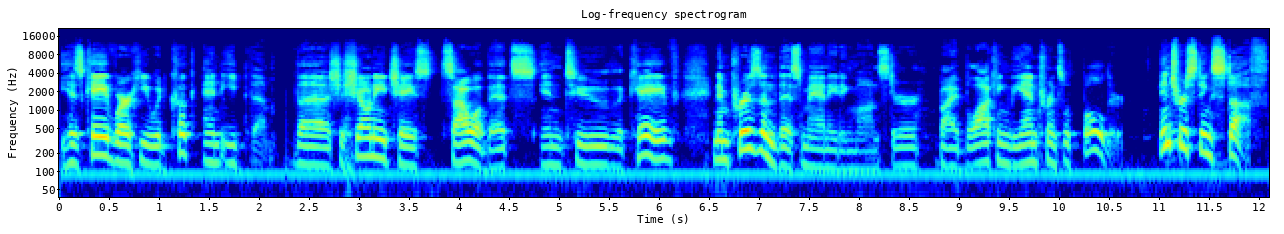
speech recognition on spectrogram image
his cave where he would cook and eat them. The Shoshone chased Sawabits into the cave and imprisoned this man eating monster by blocking the entrance with boulders. Interesting stuff.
